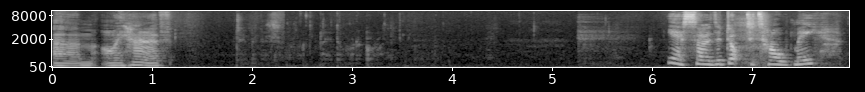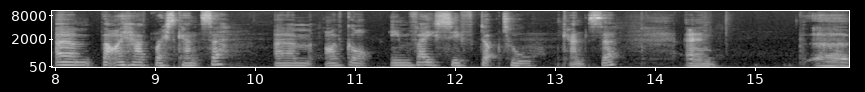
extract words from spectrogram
Um, I have Yeah, so the doctor told me um, that I have breast cancer. Um, I've got invasive ductal cancer. and uh,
